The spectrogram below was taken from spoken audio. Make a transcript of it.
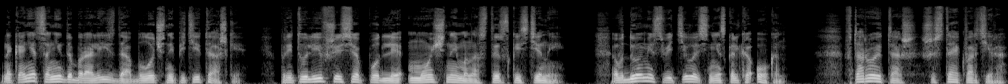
Наконец они добрались до блочной пятиэтажки, притулившейся подле мощной монастырской стены. В доме светилось несколько окон. «Второй этаж, шестая квартира»,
